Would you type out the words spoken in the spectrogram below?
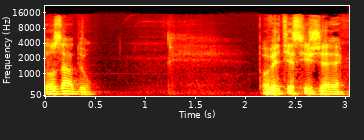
dozadu. Poviete si, že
